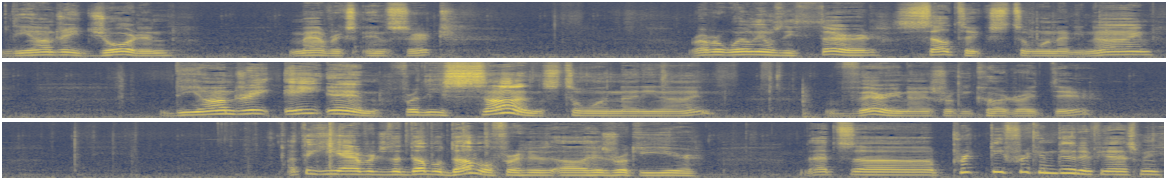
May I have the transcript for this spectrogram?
DeAndre Jordan Mavericks insert. Robert Williams III Celtics to 199. DeAndre Ayton for the Suns to 199. Very nice rookie card right there. I think he averaged a double double for his uh, his rookie year. That's uh, pretty freaking good, if you ask me.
